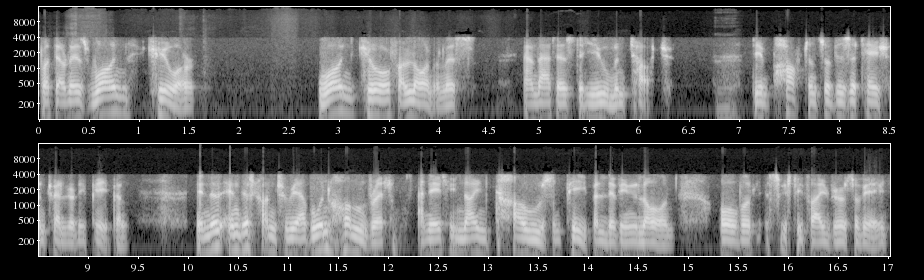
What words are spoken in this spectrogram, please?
but there is one cure, one cure for loneliness, and that is the human touch. The importance of visitation to elderly people. In, the, in this country, we have 189,000 people living alone over 65 years of age.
